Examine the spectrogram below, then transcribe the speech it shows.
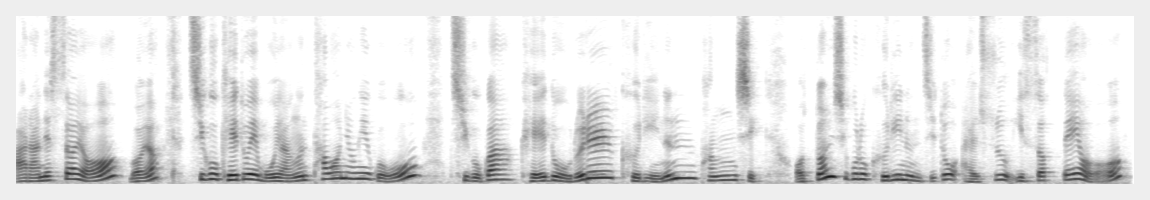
알아냈어요. 뭐요? 지구 궤도의 모양은 타원형이고 지구 가 궤도를 그리는 방식 어떤 식으로 그리는지도 알 수 있었대요.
